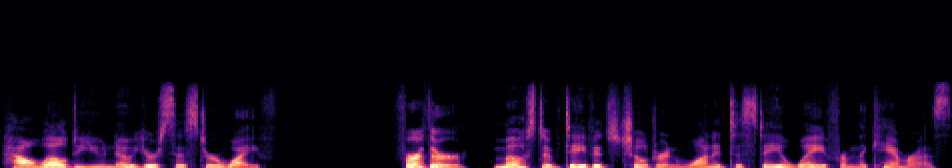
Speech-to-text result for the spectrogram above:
How Well Do You Know Your Sister Wife? Further, most of David's children wanted to stay away from the cameras.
